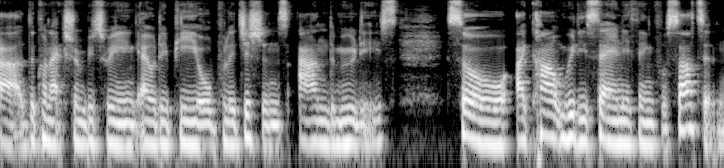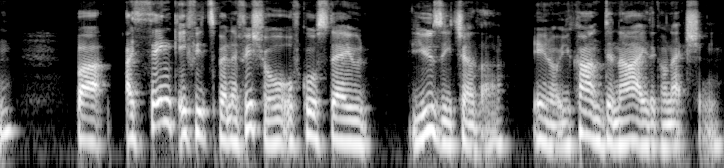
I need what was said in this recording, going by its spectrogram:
uh, the connection between LDP or politicians and the Moonies. So I can't really say anything for certain. But I think if it's beneficial, of course, they would use each other. You know, you can't deny the connection,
